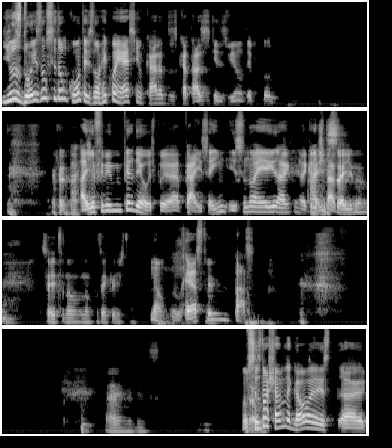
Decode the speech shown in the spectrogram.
e os dois não se dão conta, eles não reconhecem o cara dos cartazes que eles viram o tempo todo. É verdade. Aí o filme me perdeu. Tipo, ah, pá, isso, aí, isso não é Ah, acreditável. isso aí não. Isso aí tu não, não consegue acreditar. Não, o resto passa. Ai, meu Deus. Vocês não acharam legal a, a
